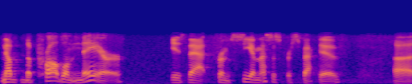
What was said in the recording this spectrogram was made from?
now, the problem there is that from CMS's perspective, uh,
